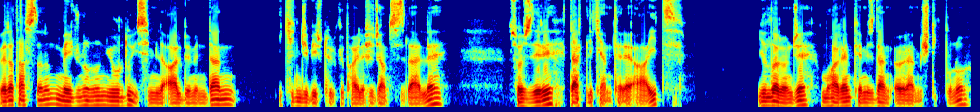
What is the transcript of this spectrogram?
Vedat Aslan'ın Mecnun'un Yurdu isimli albümünden ikinci bir türkü paylaşacağım sizlerle. Sözleri Dertli Kemter'e ait. Yıllar önce Muharrem Temiz'den öğrenmiştik bunu.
